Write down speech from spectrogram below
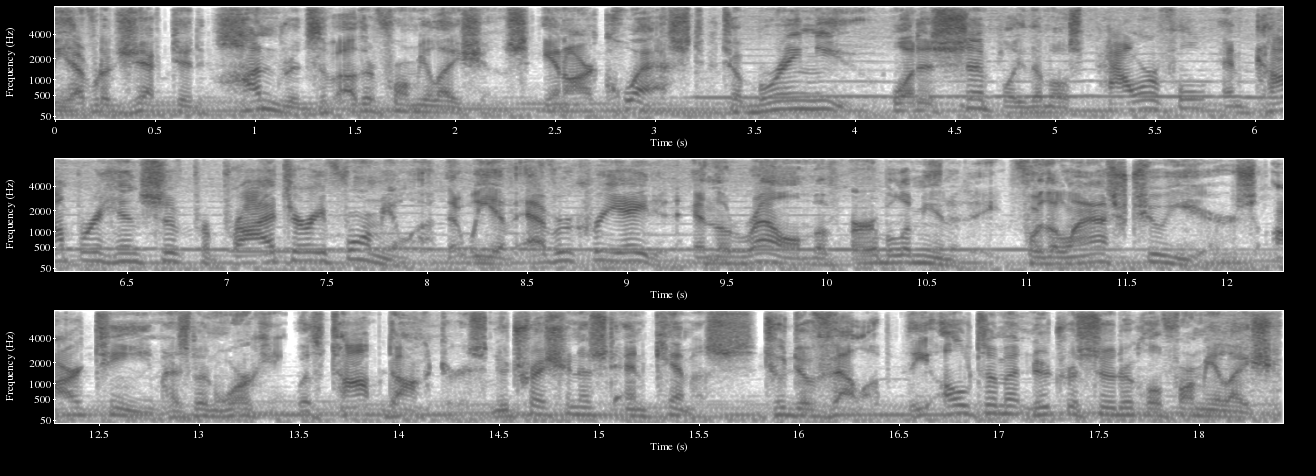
We have rejected hundreds of other formulations in our quest to bring you what is simply the most powerful and comprehensive proprietary formula that we have ever created in the realm of herbal immunity. For the last two years, our team has been working with top doctors, nutritionists, and chemists to develop the ultimate nutraceutical formulation.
